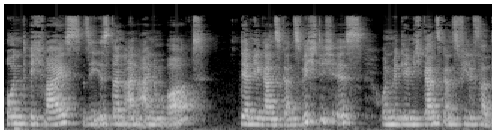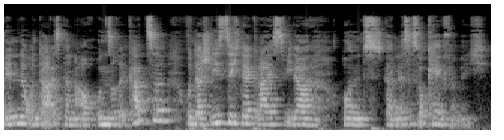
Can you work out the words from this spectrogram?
Und ich weiß, sie ist dann an einem Ort, der mir ganz, ganz wichtig ist und mit dem ich ganz, ganz viel verbinde. Und da ist dann auch unsere Katze und da schließt sich der Kreis wieder und dann ist es okay für mich.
